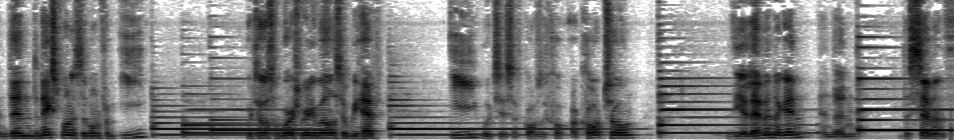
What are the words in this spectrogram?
And then the next one is the one from E, which also works really well. So we have E, which is of course a chord tone, the 11 again, and then the 7th,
